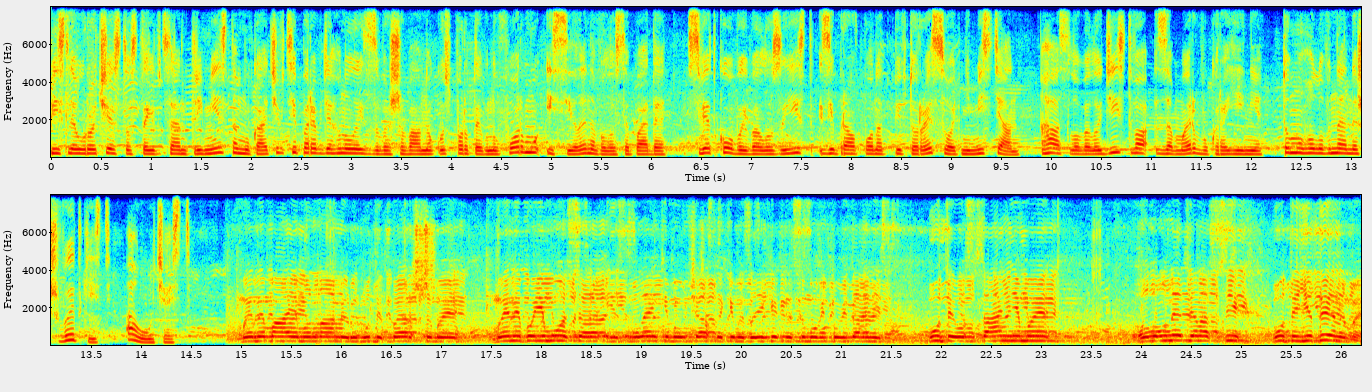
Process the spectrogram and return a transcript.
Після урочистостей в центрі міста мукачівці перевдягнулись з вишиванок у спортивну форму і сіли на велосипеди. Святковий велозаїзд зібрав понад півтори сотні містян. Гасло велодійства за мир в Україні. Тому головне не швидкість, а участь. Ми не маємо наміру бути першими. Ми не боїмося із маленькими учасниками, за яких несемо відповідальність, бути останніми. Головне для нас всіх бути єдиними.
